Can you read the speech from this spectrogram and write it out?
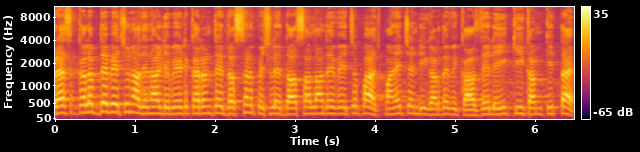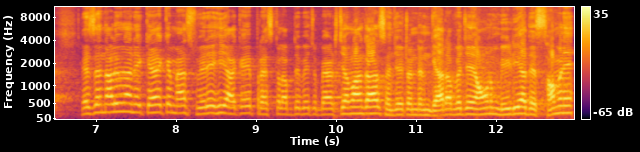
ਪ੍ਰੈਸ ਕਲੱਬ ਦੇ ਵਿੱਚ ਉਹਨਾਂ ਦੇ ਨਾਲ ਡਿਬੇਟ ਕਰਨ ਤੇ ਦੱਸਣ ਪਿਛਲੇ 10 ਸਾਲਾਂ ਦੇ ਵਿੱਚ ਭਾਜਪਾ ਨੇ ਚੰਡੀਗੜ੍ਹ ਦੇ ਵਿਕਾਸ ਦੇ ਲਈ ਕੀ ਕੰਮ ਕੀਤਾ ਹੈ। ਇਸ ਦੇ ਨਾਲ ਹੀ ਉਹਨਾਂ ਨੇ ਕਿਹਾ ਕਿ ਮੈਂ ਸਵੇਰੇ ਹੀ ਆ ਕੇ ਪ੍ਰੈਸ ਕਲੱਬ ਦੇ ਵਿੱਚ ਬੈਠ ਜਾਵਾਂਗਾ। ਸੰਜੇ ਟੰਡਨ 11 ਵਜੇ ਆਉਣ ਮੀਡੀਆ ਦੇ ਸਾਹਮਣੇ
